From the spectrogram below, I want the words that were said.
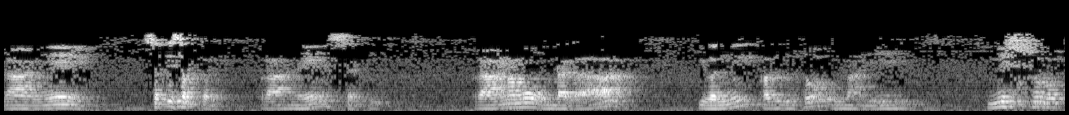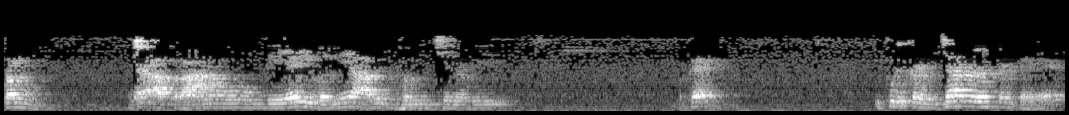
ప్రాణే. సతి సప్తమి ప్రాణే సతి. ప్రాణము ఉండగా ఇవన్నీ కదులుతూ ఉన్నాయి. నిశ్రుతం. అంటే ఆ ప్రాణము నుండియే ఇవన్నీ ఆవిర్భవించినవి. ఓకే? ఇప్పుడు ఇక్కడ విచారం ఏమిటంటే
